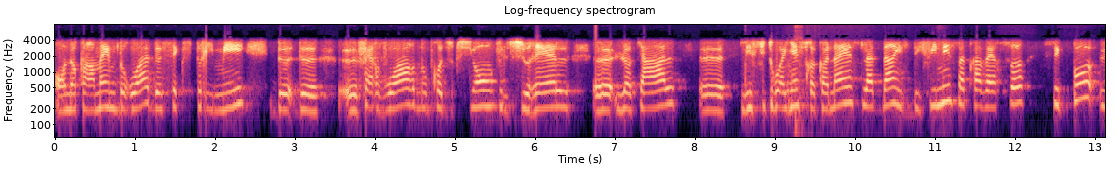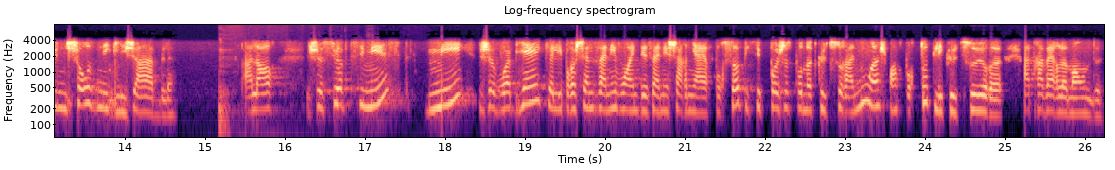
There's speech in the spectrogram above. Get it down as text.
On a quand même droit de s'exprimer, de, de euh, faire voir nos productions culturelles euh, locales. Les citoyens se reconnaissent là-dedans, ils se définissent à travers ça. C'est pas une chose négligeable. Alors, je suis optimiste, mais je vois bien que les prochaines années vont être des années charnières pour ça. Puis c'est pas juste pour notre culture à nous, hein, je pense pour toutes les cultures euh, à travers le monde.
